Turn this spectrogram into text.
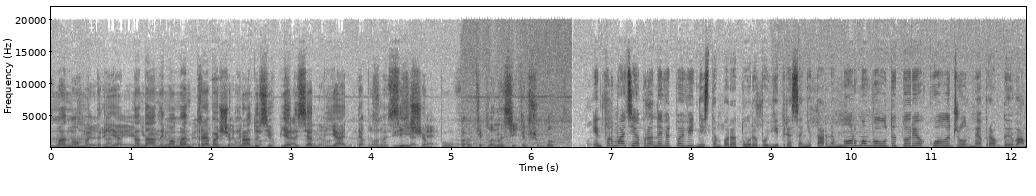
манометр є. На даний момент треба, щоб градусів 55 теплоносій, щоб був. Э, Теплоноситель, чтобы был. Інформація про невідповідність температури повітря санітарним нормам в аудиторіях коледжу неправдива,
